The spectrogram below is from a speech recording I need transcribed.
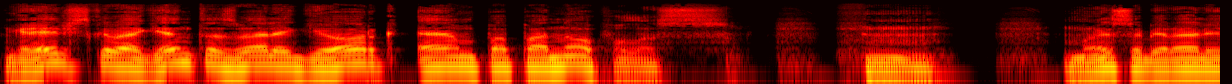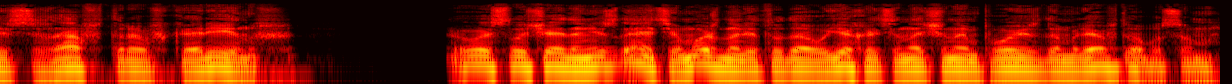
Греческого агента звали Георг М. Папанопулос». «Хм. Мы собирались завтра в Каринф. Вы, случайно, не знаете, можно ли туда уехать ночным поездом или автобусом?»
